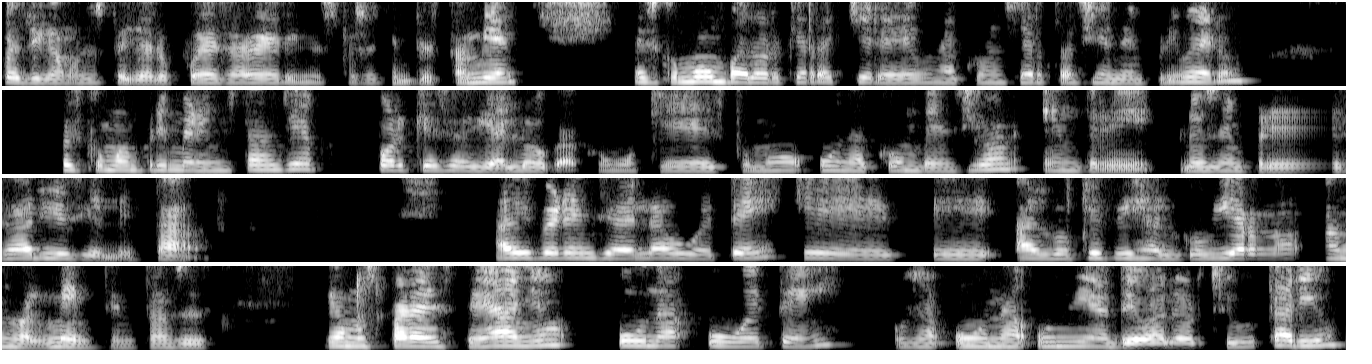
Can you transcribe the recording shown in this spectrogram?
pues digamos usted ya lo puede saber y nuestros oyentes también, es como un valor que requiere de una concertación en primero, pues como en primera instancia, porque se dialoga, como que es como una convención entre los empresarios y el Estado. A diferencia de la VT, que es eh, algo que fija el gobierno anualmente. Entonces, digamos, para este año, una VT, o sea, una unidad de valor tributario,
